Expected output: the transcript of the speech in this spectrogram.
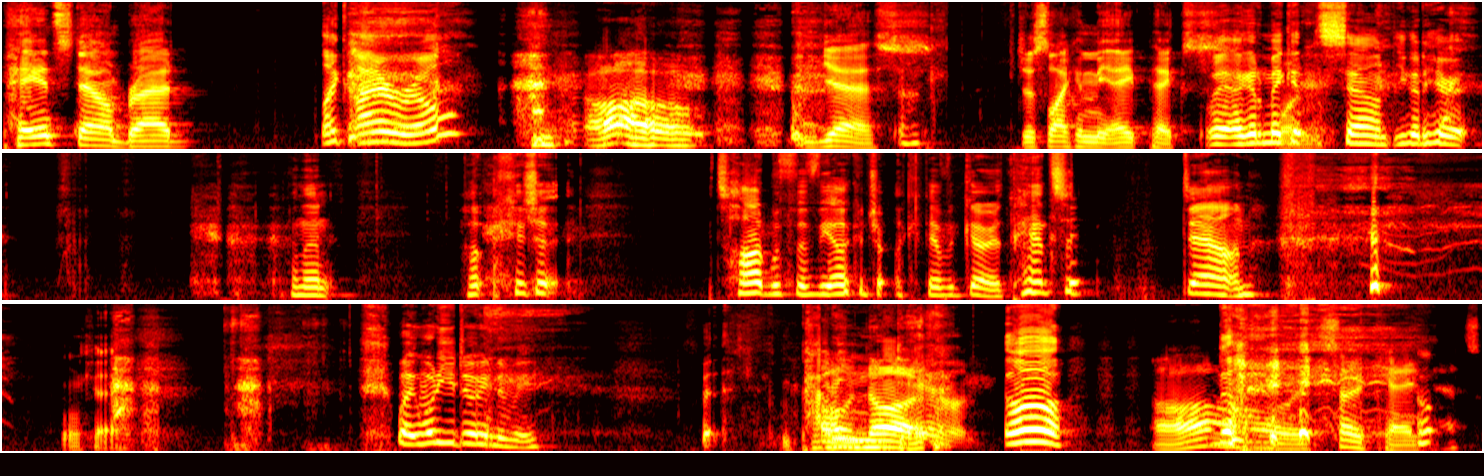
Pants down, Brad. Like IRL? Oh. Yes. Just like in the Apex. Wait, I gotta make one. it sound. You gotta hear it. And then. oh. It's hard with the VR control. Okay, there we go. Pants are down. Okay. Wait, what are you doing to me? I'm patting you no. down. Oh, Oh, it's okay. That's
